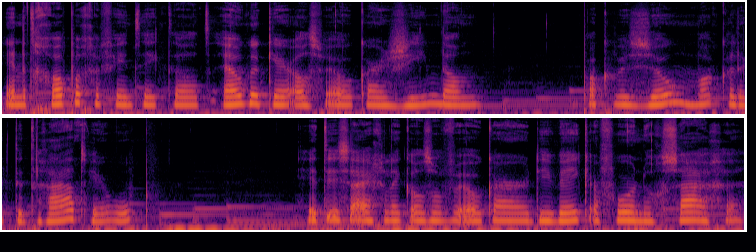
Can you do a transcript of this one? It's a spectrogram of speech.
En het grappige vind ik dat elke keer als we elkaar zien, dan pakken we zo makkelijk de draad weer op. Het is eigenlijk alsof we elkaar die week ervoor nog zagen.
